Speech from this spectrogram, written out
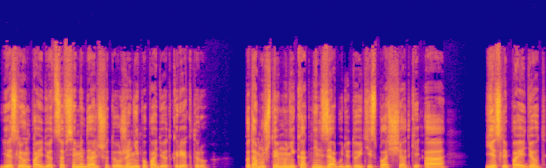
Если он пойдет со всеми дальше, то уже не попадет к ректору, потому что ему никак нельзя будет уйти с площадки, а если пойдет,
